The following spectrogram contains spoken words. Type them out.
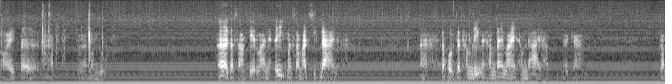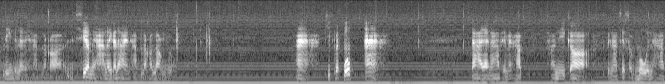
พอยเตอร์นะครับตรงนั้นลองดู เออจะสังเกตว่าเนี่ย เอ้ย มันสามารถคลิกได้เนี่ย อ่า แล้วผมจะทำลิงก์ทำได้ไหมทำได้ครับในการกรอบลิงก์ไปเลยครับ แล้วก็เชื่อมไปหาอะไรก็ได้นะครับ แล้วก็ลองดู อ่า คลิกไปปุ๊บ อ่า ได้แล้วนะครับเห็นไหมครับเท่านี้ก็เป็นอันเสร็จสมบูรณ์นะครับ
